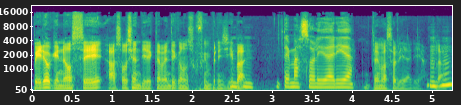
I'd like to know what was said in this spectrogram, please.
pero que no se asocian directamente con su fin principal. Ujú. Tema solidaridad. Tema solidario, Ujú. claro.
